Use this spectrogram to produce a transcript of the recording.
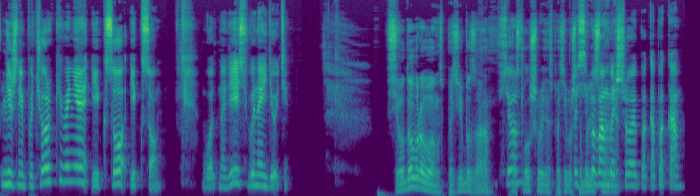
нижнее подчеркивание, XOXO. Вот, надеюсь, вы найдете. Всего доброго вам, спасибо за Всё. прослушивание, спасибо, спасибо что были с нами. Спасибо вам большое, пока-пока.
